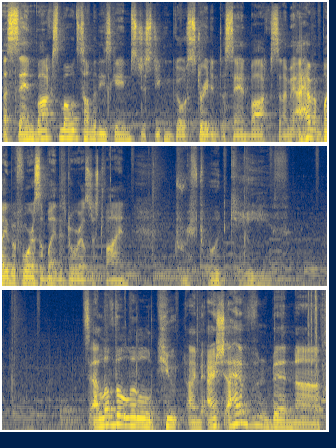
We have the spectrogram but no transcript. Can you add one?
a sandbox mode. Some of these games just you can go straight into sandbox. And I mean, I haven't played before, so playing the tutorials just fine. Driftwood Cave. See, I love the little cute. I mean, I, I haven't been uh,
